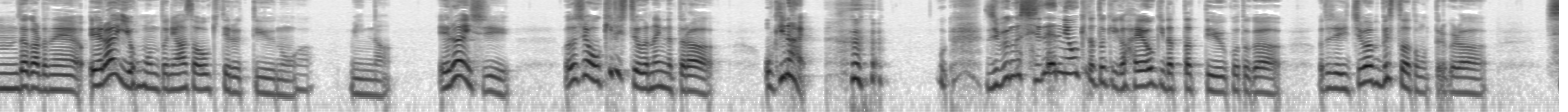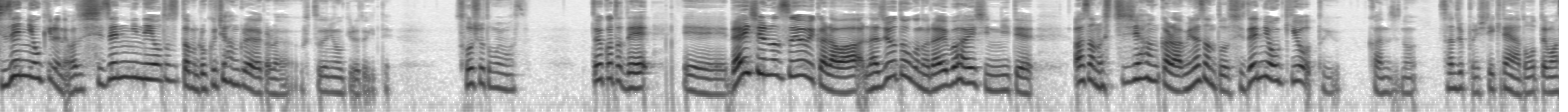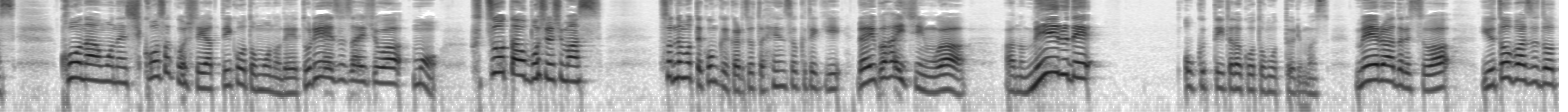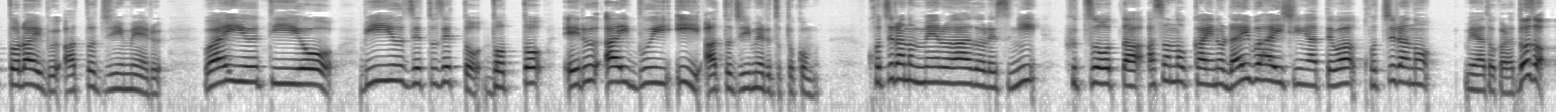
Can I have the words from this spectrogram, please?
うん、だからね、偉いよ、本当に朝起きてるっていうのは、みんな。偉いし、私は起きる必要がないんだったら、起きない 自分が自然に起きた時が早起きだったっていうことが、私は一番ベストだと思ってるから、自然に起きるね。私自然に寝ようとすると多分6時半くらいだから、普通に起きる時って。そうしようと思います。ということで、えー、来週の水曜日からは、ラジオトークのライブ配信にて、朝の7時半から皆さんと自然に起きようという感じの30分にしていきたいなと思ってます。コーナーもね、試行錯誤してやっていこうと思うので、とりあえず最初はもう、普通歌を募集します。そんでもって今回からちょっと変則的。ライブ配信は、あの、メールで送っていただこうと思っております。メールアドレスは、ゆとばず .live.gmail、yuto buzz.live.gmail.com こちらのメールアドレスに、ふつおた朝の会のライブ配信あっては、こちらのメアドからどうぞ。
